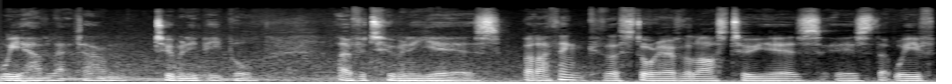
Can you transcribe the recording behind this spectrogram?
We have let down too many people over too many years. But I think the story over the last two years is that we've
